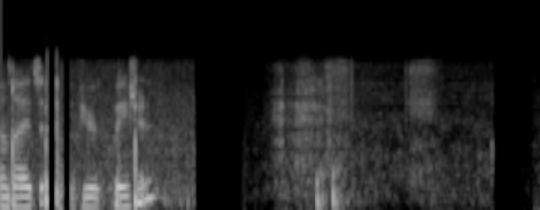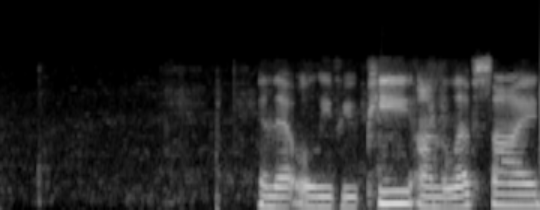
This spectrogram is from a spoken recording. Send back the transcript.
On sides of your equation. And that will leave you P on the left side.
